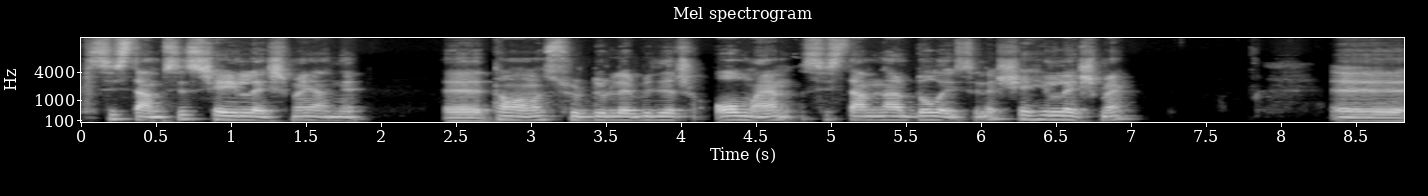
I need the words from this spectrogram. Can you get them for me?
sistemsiz şehirleşme yani e, tamamen sürdürülebilir olmayan sistemler dolayısıyla şehirleşme. E,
